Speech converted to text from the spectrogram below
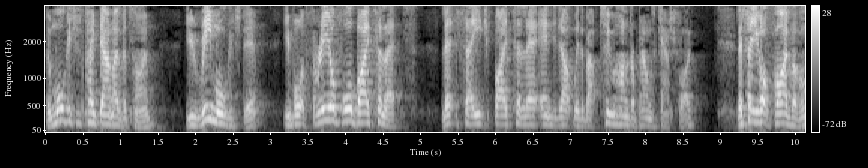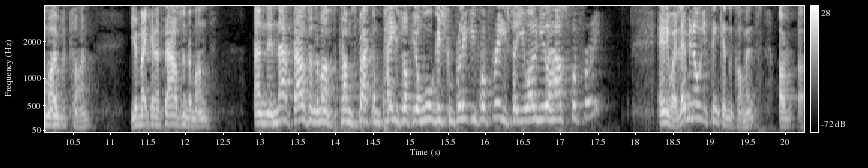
the mortgage was paid down over time, you remortgaged it, you bought three or four buy to lets. Let's say each buy to let ended up with about £200 cash flow. Let's say you got five of them over time. You're making a thousand a month. And then that thousand a month comes back and pays off your mortgage completely for free. So you own your house for free. Anyway, let me know what you think in the comments. I, I,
